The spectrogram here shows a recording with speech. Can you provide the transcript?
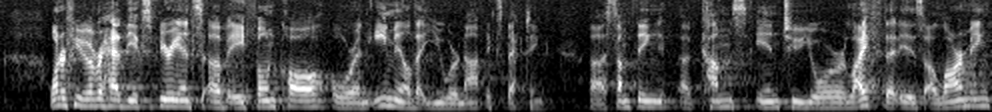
I wonder if you've ever had the experience of a phone call or an email that you were not expecting uh, something uh, comes into your life that is alarming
